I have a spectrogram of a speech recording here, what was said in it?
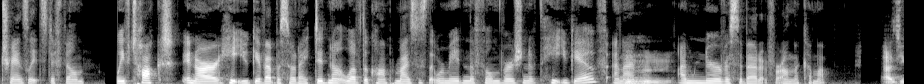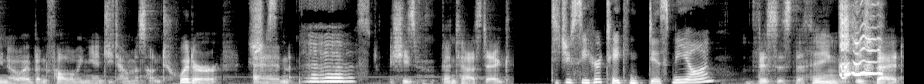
translates to film. We've talked in our Hate You Give episode. I did not love the compromises that were made in the film version of Hate You Give, and I'm Mhm. I'm nervous about it for On the Come Up. As you know, I've been following Angie Thomas on Twitter, She's and the best. she's fantastic. Did you see her taking Disney on? this is the thing is that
